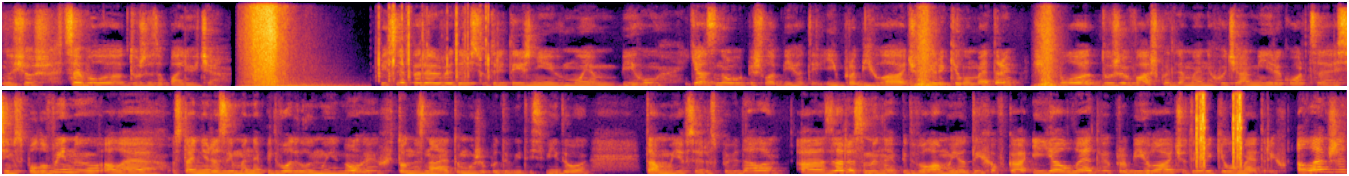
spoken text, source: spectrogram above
Ну що ж, це було дуже запалююче. Після перерви десь у три тижні в моєму бігу я знову пішла бігати і пробігла 4 кілометри, було дуже важко для мене. Хоча мій рекорд це 7,5, але останні рази мене підводили мої ноги. Хто не знає, то може подивитись відео. Там я все розповідала. А зараз мене підвела моя дихавка, і я ледве пробігла 4 кілометри. Але вже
